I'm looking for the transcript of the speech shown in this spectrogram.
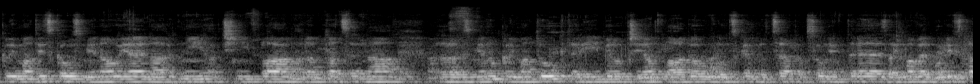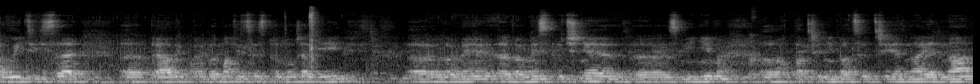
klimatickou změnou je Národní akční plán adaptace na Eh, změnu klimatu, který byl přijat vládou v loňském roce a tam jsou některé zajímavé body vztahující se eh, právě k problematice stromořadí. Eh, velmi, velmi stručně zmíním opatření 23.1.1,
